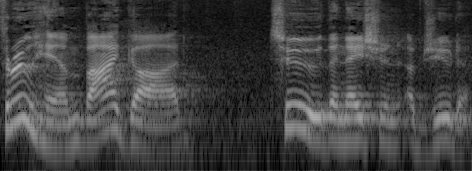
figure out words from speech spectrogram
through him by God to the nation of Judah.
